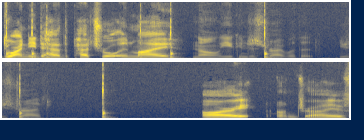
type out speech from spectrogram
Do I need to have the petrol in my... No, you can just drive with it. You just drive. Alright, I'll drive.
